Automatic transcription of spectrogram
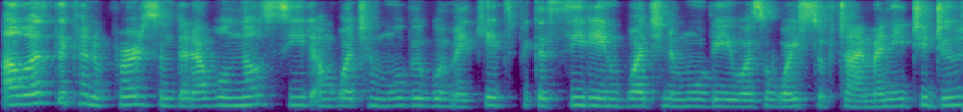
I was the kind of person that I will not sit and watch a movie with my kids because sitting watching a movie was a waste of time. I need to do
